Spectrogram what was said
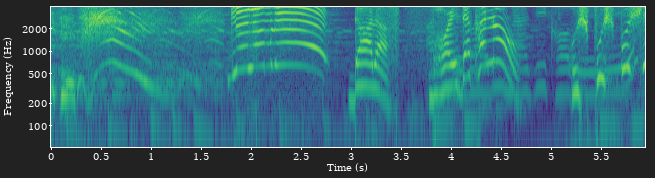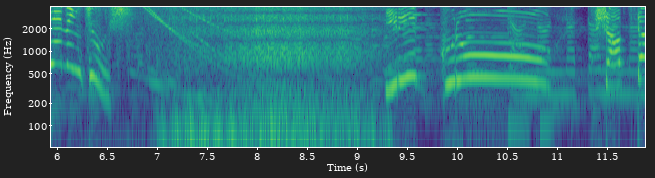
রে দাঁড়া ভয় দেখানো? হুসফুস ফুস লেমন চুস ইরে গুরু সাপটা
